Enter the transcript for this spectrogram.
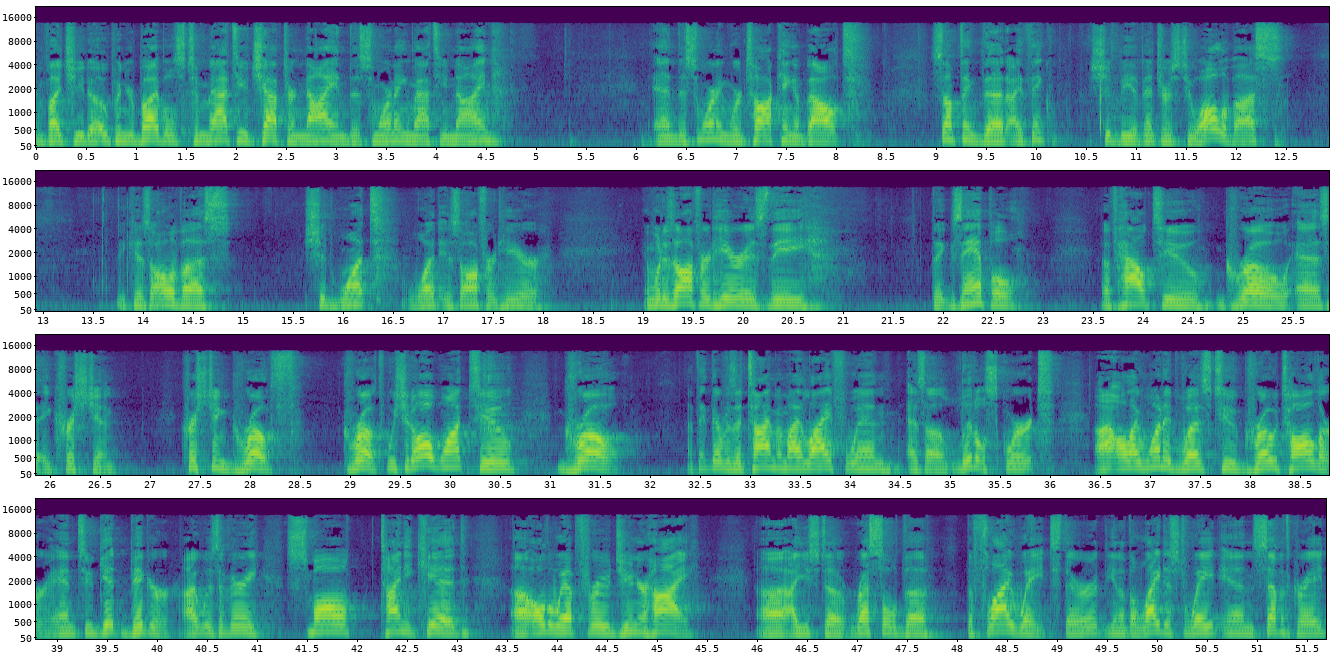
invite you to open your Bibles to Matthew chapter 9 this morning, Matthew 9. And this morning we're talking about something that I think should be of interest to all of us because all of us should want what is offered here. And what is offered here is the, the example of how to grow as a Christian. Christian growth growth. We should all want to grow. I think there was a time in my life when, as a little squirt, uh, all I wanted was to grow taller and to get bigger. I was a very small, tiny kid uh, all the way up through junior high. Uh, I used to wrestle the, the flyweight. They're, you know, the lightest weight in seventh grade.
